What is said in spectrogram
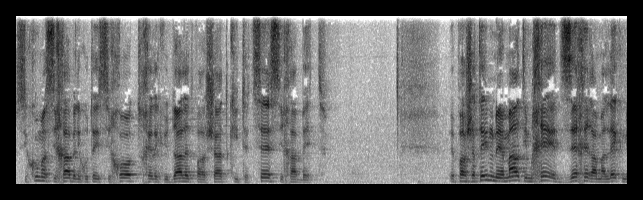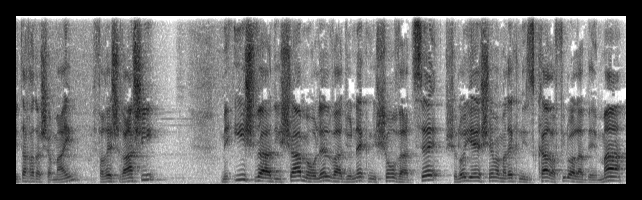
סיכום השיחה בליקוטי שיחות, חלק י"ד, פרשת כי תצא, שיחה ב'. בפרשתנו נאמר, תמחה את זכר עמלק מתחת השמיים, מפרש רש"י, מאיש ועד אישה, מעולל ועד יונק, מישור ועד שא, שלא יהיה שם עמלק נזכר אפילו על הבהמה,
